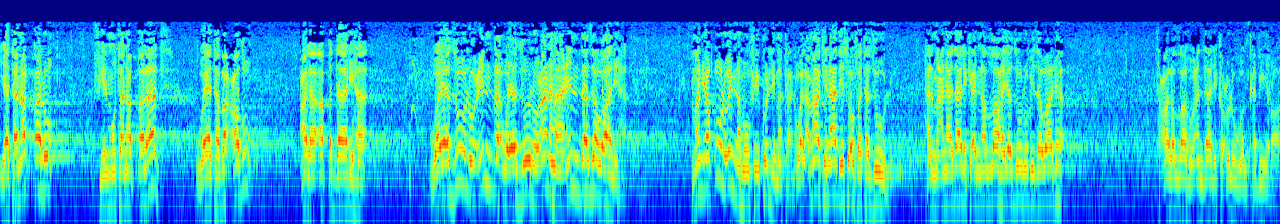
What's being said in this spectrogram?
يتنقل في المتنقلات ويتبعض على أقدارها. ويزول عند ويزول عنها عند زوالها. من يقول إنه في كل مكان والأماكن هذه سوف تزول. هل معنى ذلك إن الله يزول بزوالها؟ تعالى الله عن ذلك علوا كبيرا.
